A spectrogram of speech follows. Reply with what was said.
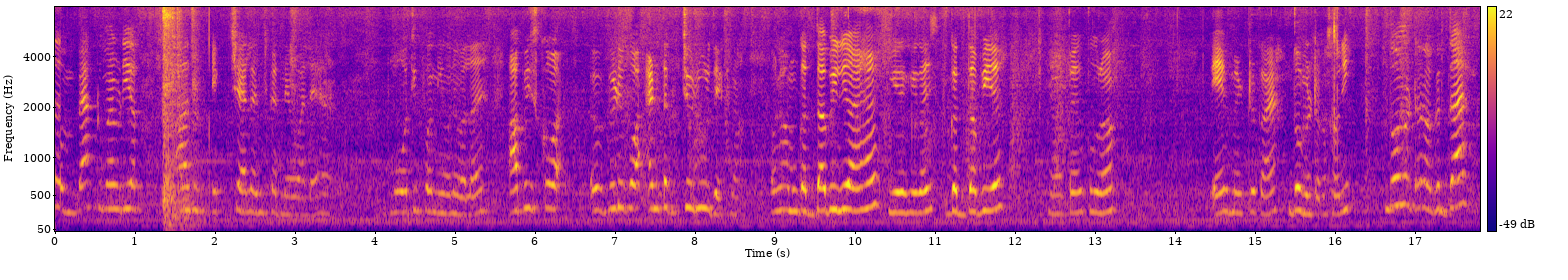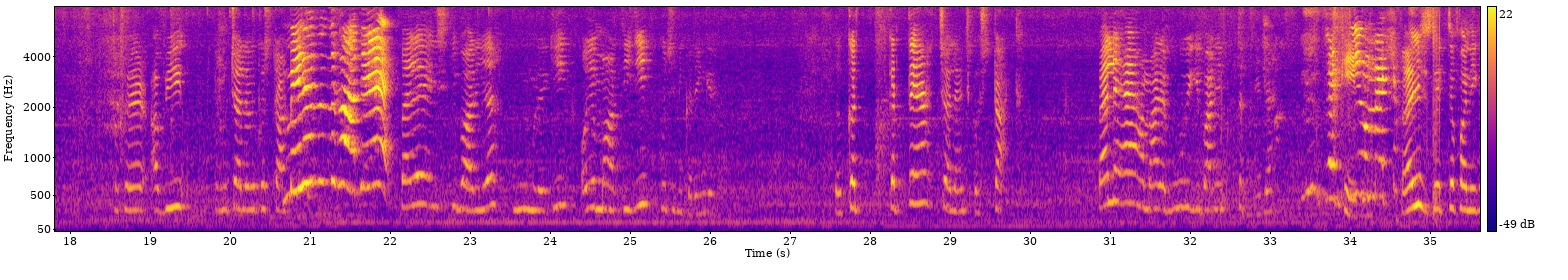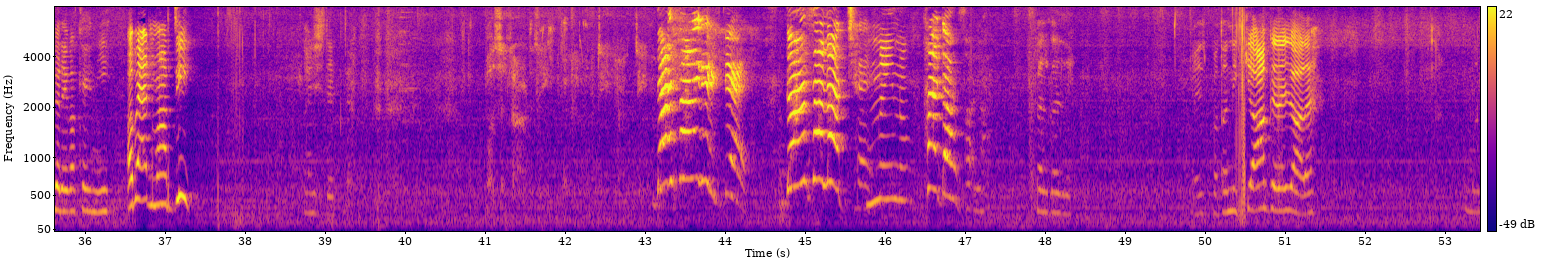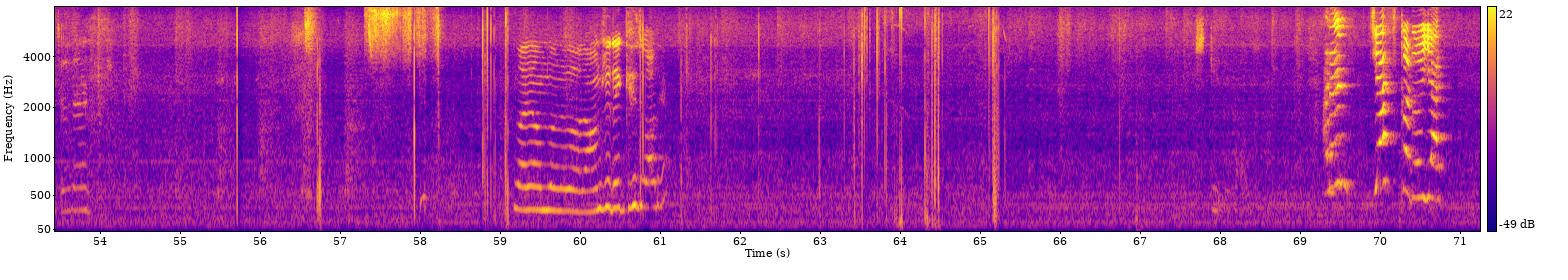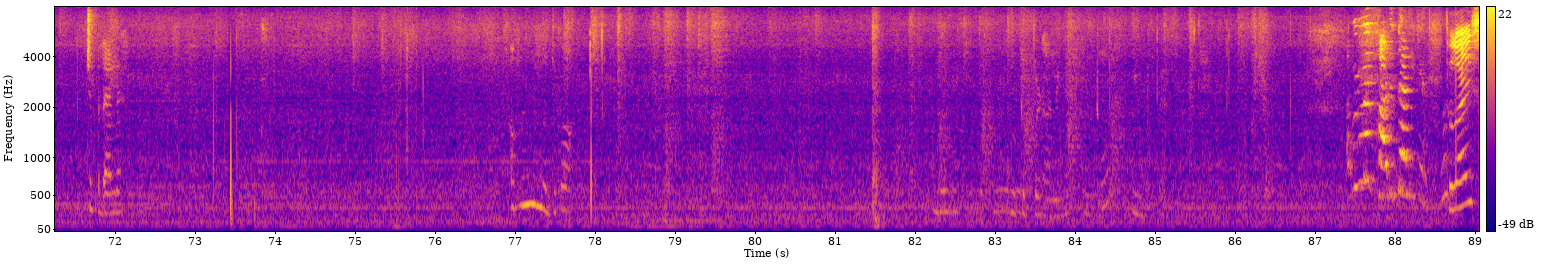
Back to my video आज हम एक चैलेंज करने वाले हैं। बहुत ही फनी होने वाला है। आप इसको वीडियो को एंड तक ज़रूर देखना। और हम गद्दा भी ले आए हैं। ये देखिएगा गद्दा भी है। यहाँ पे पूरा एक मीटर का है। दो मीटर का सॉरी दो मीटर का गद्दा है। तो फिर अभी हम चैलेंज को स्टार्ट मेरे दिखा दे। पहले इसकी बारी है घूमने की और ये मारती जी कुछ नहीं करेंगे। तो कर, करते हैं चैलेंज को स्टार्ट पहले है हमारे मूवी की बारी गाइस देखते फनी करेगा कहीं नहीं। अब ऐड मारती। गाइस देखते हैं। नहीं ना। हाँ डांस वाला। चल कर ले। गाइस पता नहीं क्या करे जा रहा है। मज़ेदार। गाइस हम दोनों तो आराम से देख के जा रहे हैं। तो गाइस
